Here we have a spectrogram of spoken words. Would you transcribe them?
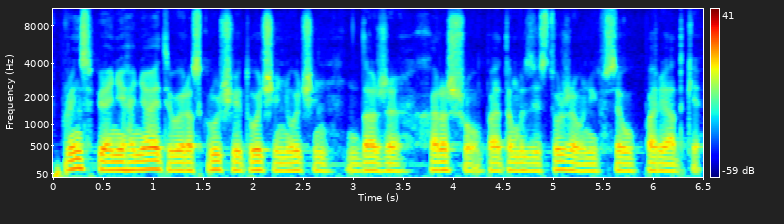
в принципе они гоняют его и раскручивают очень-очень даже хорошо, поэтому здесь тоже у них все в порядке.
